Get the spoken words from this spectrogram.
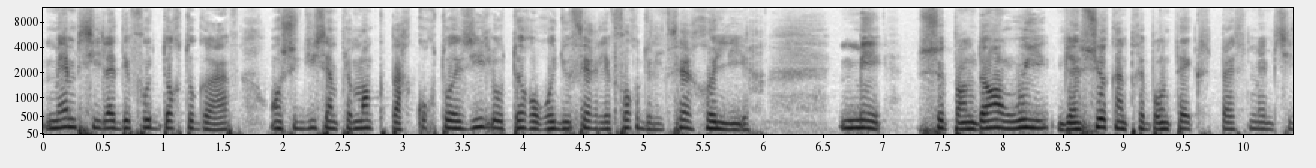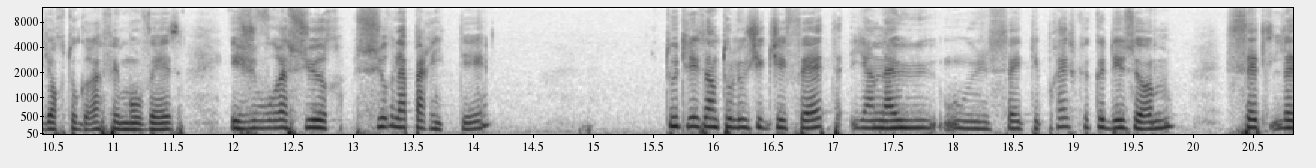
même s'il a des fautes d'orthographe. On se dit simplement que par courtoisie, l'auteur aurait dû faire l'effort de le faire relire. Mais Cependant, oui, bien sûr qu'un très bon texte passe même si l'orthographe est mauvaise. Et je vous rassure, sur la parité, toutes les anthologies que j'ai faites, il y en a eu où ça a été presque que des hommes. Cette, la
